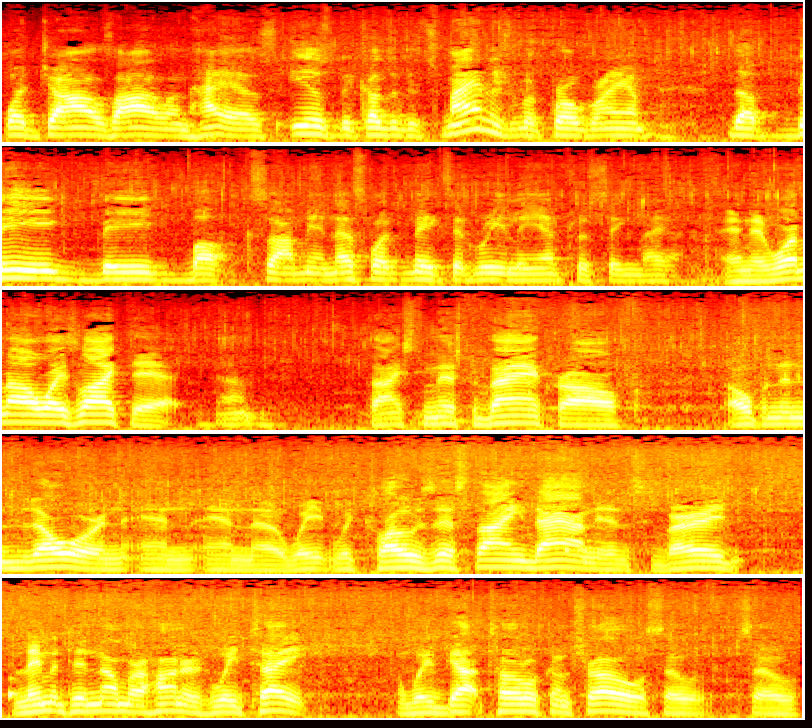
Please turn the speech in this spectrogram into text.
what Giles Island has is because of its management program, the big big bucks. I mean, that's what makes it really interesting there. And it wasn't always like that. Um, Thanks to Mr. Bancroft opening the door and, and, and uh, we, we closed this thing down. It's a very limited number of hunters we take. And we've got total control, so, so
